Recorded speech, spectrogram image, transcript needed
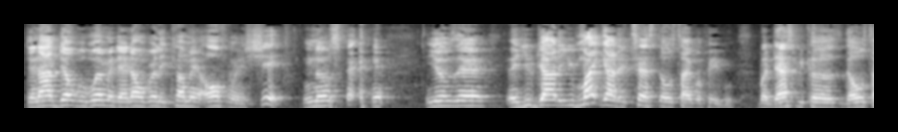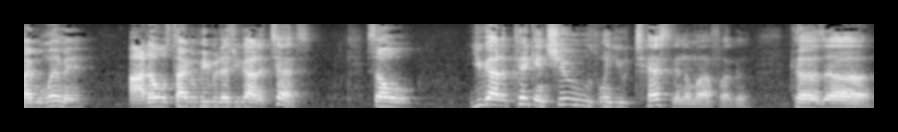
Then I've dealt with women that don't really come in offering shit. You know what I'm saying? you know what I'm saying? And you gotta, you might gotta test those type of people. But that's because those type of women are those type of people that you gotta test. So you gotta pick and choose when you testing a motherfucker. Cause uh,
